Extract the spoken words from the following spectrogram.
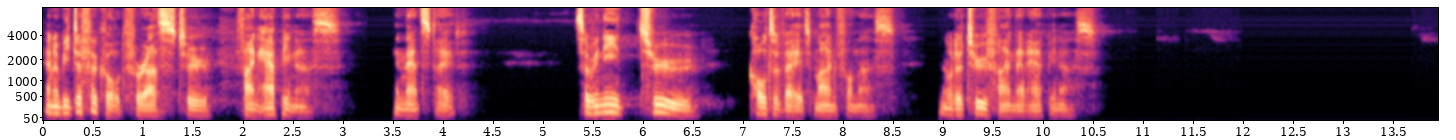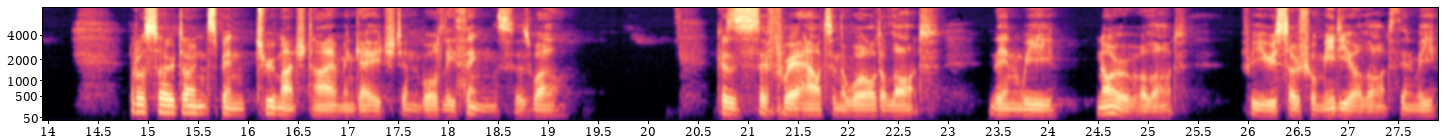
And it'll be difficult for us to find happiness in that state. So we need to cultivate mindfulness in order to find that happiness. But also, don't spend too much time engaged in worldly things as well. Because if we're out in the world a lot, then we know a lot. If we use social media a lot, then we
